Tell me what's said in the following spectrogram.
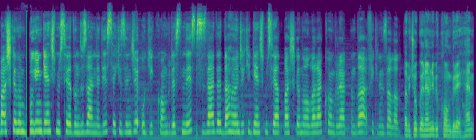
Başkanım bugün Genç Müsiyad'ın düzenlediği 8. UGİK Kongresi'ndeyiz. Sizler de daha önceki Genç Müsiyad Başkanı olarak kongre hakkında fikrinizi alalım. Tabii çok önemli bir kongre. Hem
